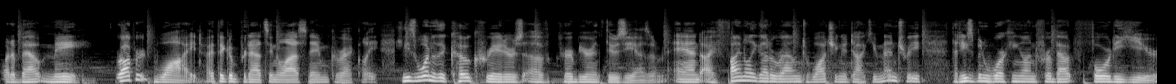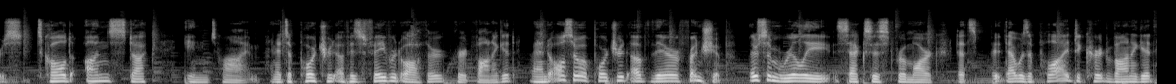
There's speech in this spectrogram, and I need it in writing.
What about me? Robert Weide, I think I'm pronouncing the last name correctly. He's one of the co creators of Curb Your Enthusiasm, and I finally got around to watching a documentary that he's been working on for about 40 years. It's called Unstuck in Time, and it's a portrait of his favorite author, Kurt Vonnegut, and also a portrait of their friendship. There's some really sexist remark that's that was applied to Kurt Vonnegut.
